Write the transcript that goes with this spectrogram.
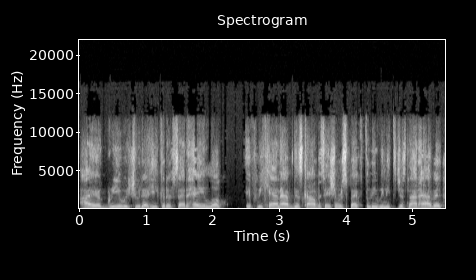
I agree with you that he could have said, "Hey, look, if we can't have this conversation respectfully, we need to just not have it.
